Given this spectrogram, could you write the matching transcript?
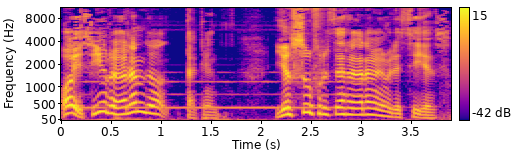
Hoy siguen regalando. Yo sufro, ustedes regalan membresías.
